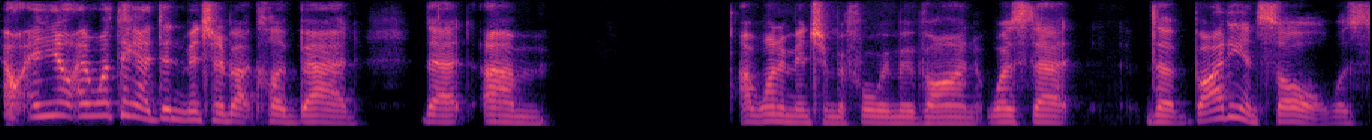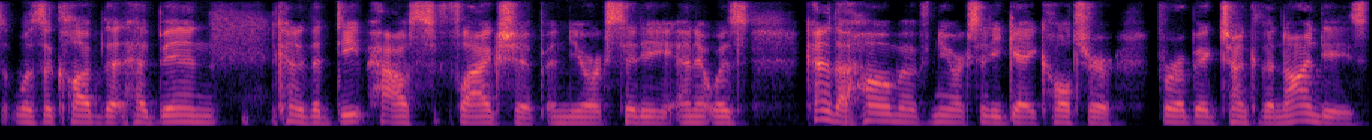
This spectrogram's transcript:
and, and, you know, and one thing I didn't mention about Club Bad that um, I want to mention before we move on was that the Body and Soul was was a club that had been kind of the deep house flagship in New York City, and it was kind of the home of New York City gay culture for a big chunk of the 90s.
